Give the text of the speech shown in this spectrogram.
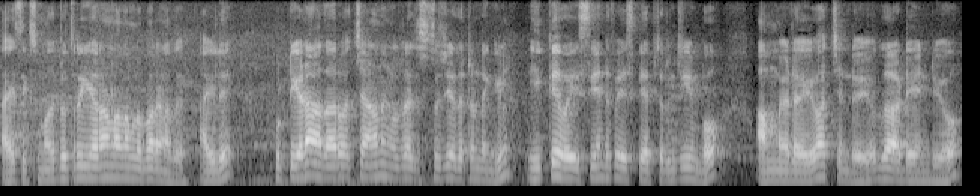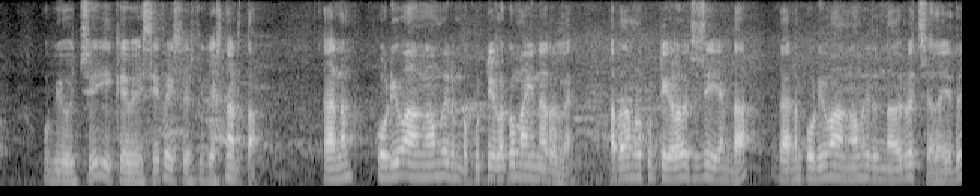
അതായത് six month two three year ആണല്ലോ നമ്മൾ പറയണത്. അതിൽ കുട്ടിയുടെ ആധാർ വെച്ചാണ് നിങ്ങൾ രജിസ്റ്റർ ചെയ്തിട്ടുണ്ടെങ്കിൽ ഈ കെ വൈ സി എന്റെ ഫേസ് ക്യാപ്ചറിങ് ചെയ്യുമ്പോൾ അമ്മയുടെയോ അച്ഛന്റെയോ ഗാർഡിയന്റെയോ ഉപയോഗിച്ച് ഈ K Y C face verification നടത്താം. കാരണം പൊടി വാങ്ങാൻ വരുമ്പോൾ കുട്ടികളൊക്കെ മൈനറല്ലേ അപ്പോൾ നമ്മൾ കുട്ടികളെ വെച്ച് ചെയ്യേണ്ട. കാരണം പൊടി വാങ്ങാൻ വരുന്നവർ വെച്ച് അതായത്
